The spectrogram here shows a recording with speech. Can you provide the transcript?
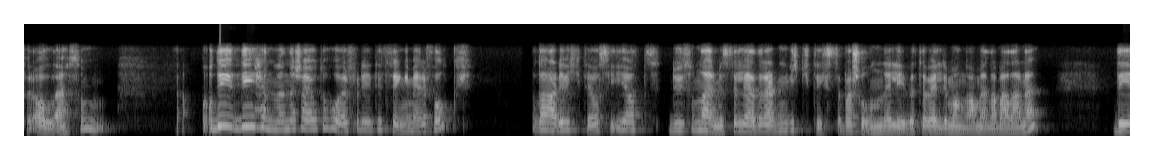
for alle. Som, ja. Og de, de henvender seg jo til HR fordi de trenger mer folk. Og Da er det viktig å si at du som nærmeste leder er den viktigste personen i livet til veldig mange av medarbeiderne. Det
